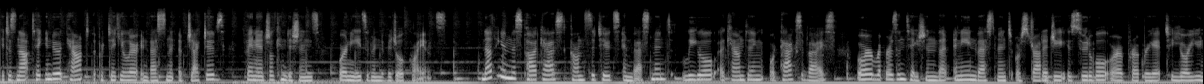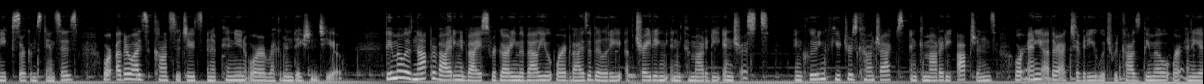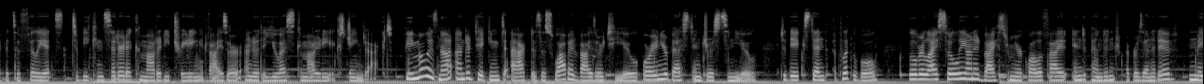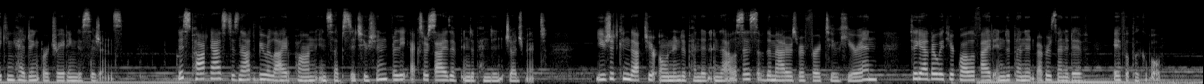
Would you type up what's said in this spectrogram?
It does not take into account the particular investment objectives, financial conditions, or needs of individual clients. Nothing in this podcast constitutes investment, legal, accounting, or tax advice, or a representation that any investment or strategy is suitable or appropriate to your unique circumstances, or otherwise constitutes an opinion or a recommendation to you. BMO is not providing advice regarding the value or advisability of trading in commodity interests, including futures contracts and commodity options, or any other activity which would cause BMO or any of its affiliates to be considered a commodity trading advisor under the U.S. Commodity Exchange Act. BMO is not undertaking to act as a swap advisor to you or in your best interests in you. To the extent applicable, will rely solely on advice from your qualified independent representative in making hedging or trading decisions. This podcast is not to be relied upon in substitution for the exercise of independent judgment. You should conduct your own independent analysis of the matters referred to herein, together with your qualified independent representative, if applicable.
